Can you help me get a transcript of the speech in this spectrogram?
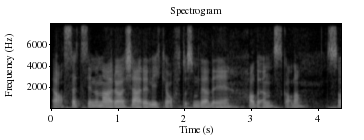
ja, sett sine nære og kjære like ofte som det de hadde ønska. Da. Så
